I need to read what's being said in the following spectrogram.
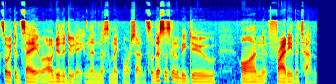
So we could say, well, I'll do the due date, and then this will make more sense. So this is going to be due on Friday the 10th.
